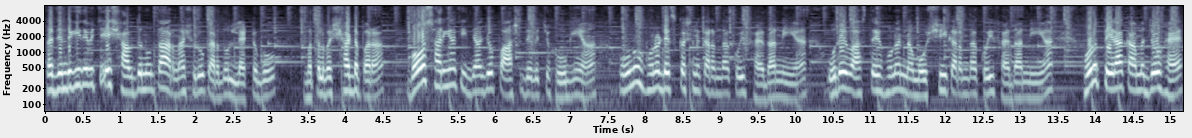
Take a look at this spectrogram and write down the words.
ਤਾਂ ਜ਼ਿੰਦਗੀ ਦੇ ਵਿੱਚ ਇਹ ਸ਼ਬਦ ਨੂੰ ਧਾਰਨਾ ਸ਼ੁਰੂ ਕਰ ਦੋ ਲੈਟ ਗੋ ਮਤਲਬ ਛੱਡ ਪਰਾਂ। ਬਹੁਤ ਸਾਰੀਆਂ ਚੀਜ਼ਾਂ ਜੋ ਪਾਸਟ ਦੇ ਵਿੱਚ ਹੋ ਗਈਆਂ, ਉਹਨੂੰ ਹੁਣ ਡਿਸਕਸ਼ਨ ਕਰਨ ਦਾ ਕੋਈ ਫਾਇਦਾ ਨਹੀਂ ਹੈ। ਉਹਦੇ ਵਾਸਤੇ ਹੁਣ ਨਮੋਸ਼ੀ ਕਰਨ ਦਾ ਕੋਈ ਫਾਇਦਾ ਨਹੀਂ ਹੈ। ਹੁਣ ਤੇਰਾ ਕੰਮ ਜੋ ਹੈ,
